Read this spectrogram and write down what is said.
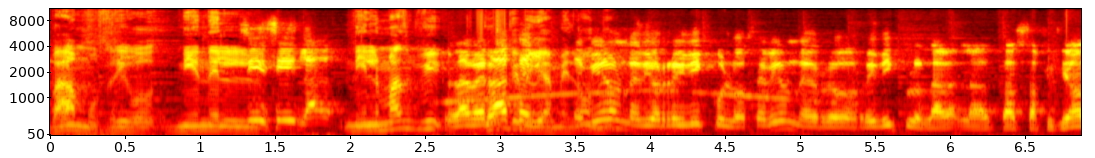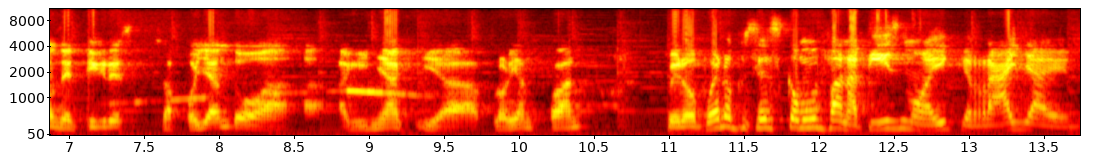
vamos, digo, ni en el, Sí, sí, la, ni el más... La verdad, se, Villamelón, se vieron ¿no? medio ridículos, se vieron medio ridículos la- la- los aficionados de Tigres pues, apoyando a, a, a Guiñac y a Florian Juan. Pero bueno, pues es como un fanatismo ahí que raya en,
